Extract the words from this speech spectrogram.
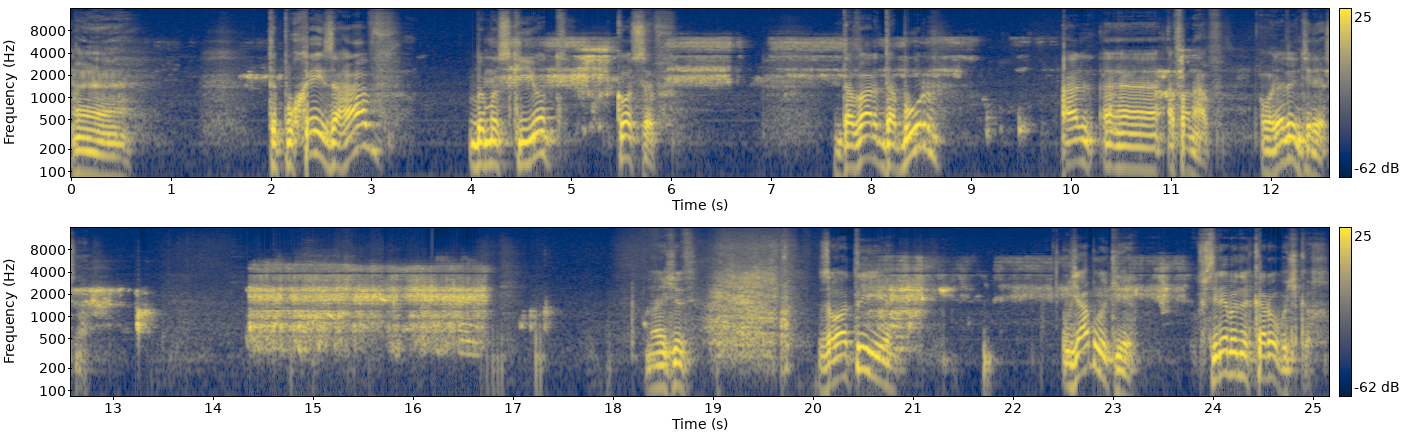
Э, Тепухей загав бемаскиот косов. Давар дабур аль э, афанав. Вот это интересно. Значит, золотые яблоки в серебряных коробочках.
